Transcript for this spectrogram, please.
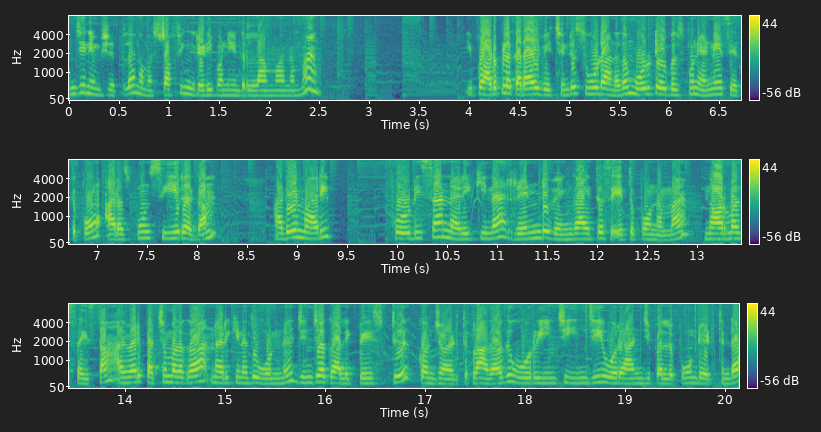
அஞ்சு நிமிஷத்தில் நம்ம ஸ்டஃபிங் ரெடி பண்ணிட்டுலாமா நம்ம? இப்போ அடுப்பில் கடாய் வச்சுட்டு சூடானதும் ஒரு டேபிள் ஸ்பூன் எண்ணெயை சேர்த்துப்போம். அரை ஸ்பூன் சீரகம். அதே மாதிரி பொடிசா நறுக்கின ரெண்டு வெங்காயத்தை சேர்த்துப்போம் நம்ம. நார்மல் சைஸ் தான். அது மாதிரி பச்சை மிளகா நறுக்கினது ஒன்று ஜிஞ்சர் கார்லிக் பேஸ்ட்டு கொஞ்சம் எடுத்துக்கலாம். அதாவது ஒரு இன்ச்சு இஞ்சி ஒரு அஞ்சு பல்லு பூண்டு எடுத்துட்டா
